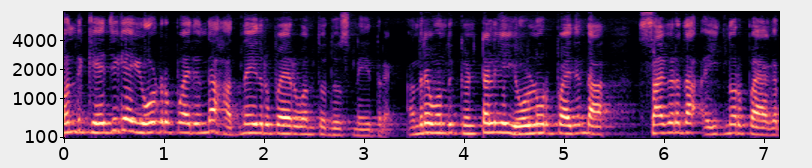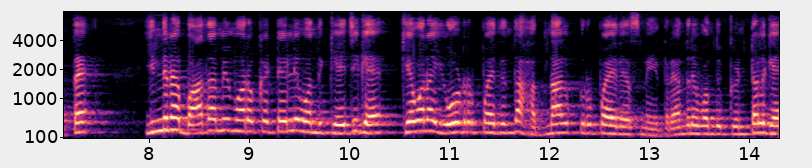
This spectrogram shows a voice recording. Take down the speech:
ಒಂದು ಕೆ ಜಿಗೆ ಏಳು ರೂಪಾಯಿದಿಂದ ಹದಿನೈದು ರೂಪಾಯಿ ಇರುವಂಥದ್ದು ಸ್ನೇಹಿತರೆ. ಅಂದರೆ ಒಂದು ಕ್ವಿಂಟಲ್ಗೆ ಏಳ್ನೂರು ರೂಪಾಯಿದಿಂದ ಸಾವಿರದ ಐದುನೂರು ರೂಪಾಯಿ ಆಗುತ್ತೆ. ಇಂದಿನ ಬಾದಾಮಿ ಮಾರುಕಟ್ಟೆಯಲ್ಲಿ ಒಂದು ಕೆ ಜಿಗೆ ಕೇವಲ ಏಳು ರೂಪಾಯಿದಿಂದ ಹದಿನಾಲ್ಕು ರೂಪಾಯಿ ಇದೆ ಸ್ನೇಹಿತರೆ. ಅಂದರೆ ಒಂದು ಕ್ವಿಂಟಲ್ಗೆ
